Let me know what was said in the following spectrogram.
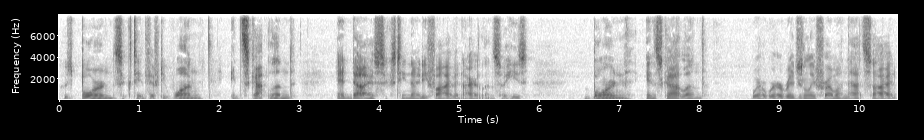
who's born 1651 in Scotland and dies 1695 in Ireland. So he's born in Scotland, where we're originally from on that side,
